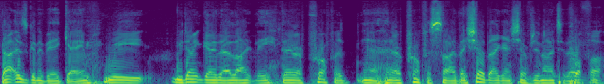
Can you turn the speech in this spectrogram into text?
that is going to be a game. We we don't go there lightly. They're a proper, yeah, they're a proper side. They showed that against Sheffield United. Proper,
